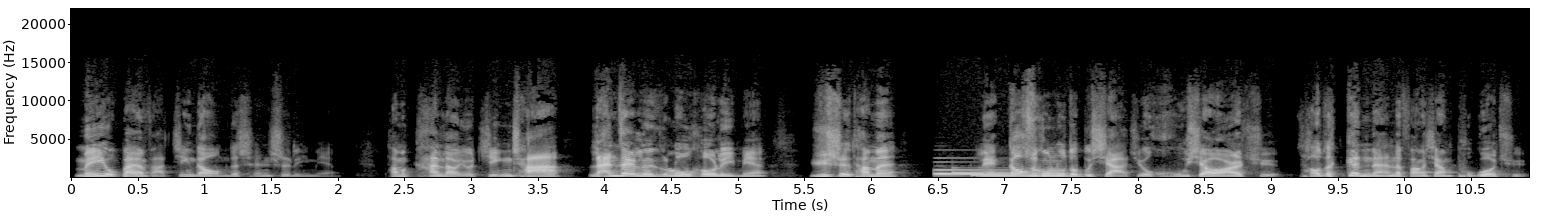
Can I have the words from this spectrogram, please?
没有办法进到我们的城市里面。他们看到有警察拦在那个路口里面，于是他们连高速公路都不下，就呼啸而去，朝着更南的方向扑过去。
